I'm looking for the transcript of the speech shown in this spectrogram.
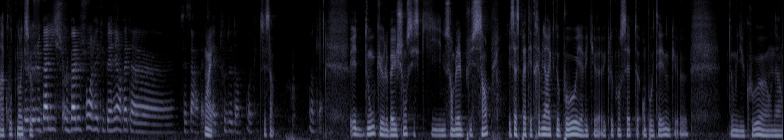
un contenant le, le, baluchon, le, baluchon, est récupéré, en fait, euh, c'est ça, en fait, tout dedans. C'est ça. Et donc, euh, le baluchon, c'est ce qui nous semblait le plus simple. Et ça se prêtait très bien avec nos pots et avec, avec le concept empoté. Donc, donc du coup, euh, on, a,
